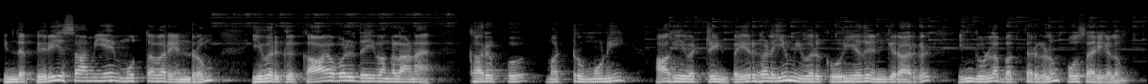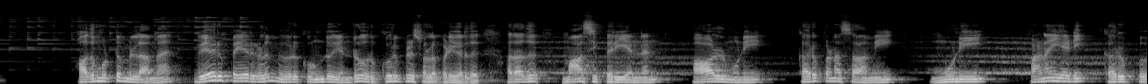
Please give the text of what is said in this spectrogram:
இந்த பெரியசாமியே மூத்தவர் என்றும் இவருக்கு காவல் தெய்வங்களான கருப்பு மற்றும் முனி ஆகியவற்றின் பெயர்களையும் இவருக்கு உரியது என்கிறார்கள். இங்குள்ள பக்தர்களும் பூசாரிகளும். அது மட்டும் இல்லாமல் வேறு பெயர்களும் இவருக்கு உண்டு என்று ஒரு குறிப்பில் சொல்லப்படுகிறது. அதாவது மாசி பெரியண்ணன் ஆள்முனி கருப்பணசாமி முனி பனையடி கருப்பு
